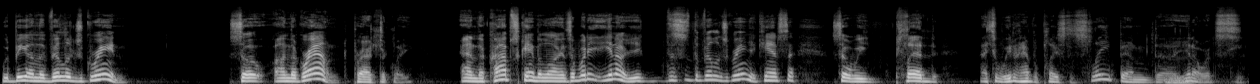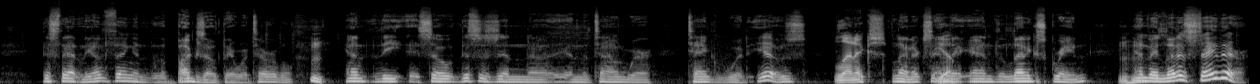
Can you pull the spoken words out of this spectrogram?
would be on the village green. So on the ground, practically. And the cops came along and said, "What do you? You know, you, this is the village green. You can't." Stay. So we pled. I said, "We don't have a place to sleep, and uh, mm-hmm. you know, it's this, that, and the other thing, and the bugs out there were terrible. Hmm. And the so this is in uh, in the town where Tanglewood is. Lenox. Lenox, and, yep. the, and the Lenox Green, mm-hmm. and they let us stay there,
